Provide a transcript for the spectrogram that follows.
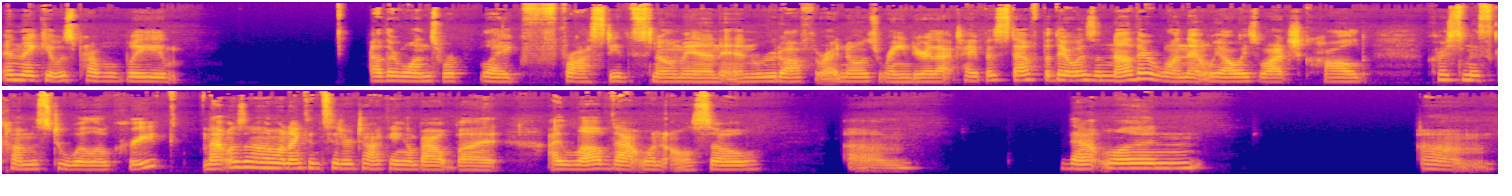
And like it was probably other ones were like Frosty the Snowman and Rudolph the Red-Nosed Reindeer, that type of stuff. But there was another one that we always watched called Christmas Comes to Willow Creek. And that was another one I considered talking about, but I love that one also. Um, that one um,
